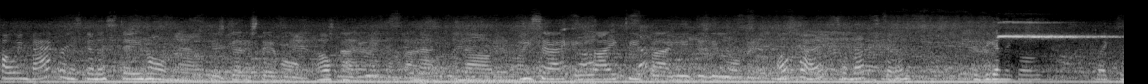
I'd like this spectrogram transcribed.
going back or he's gonna stay home now? He's gonna stay home. Okay. not gonna come back. No, no, He said he liked it, but he didn't love it. Okay, so that's good. Is he gonna go like to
